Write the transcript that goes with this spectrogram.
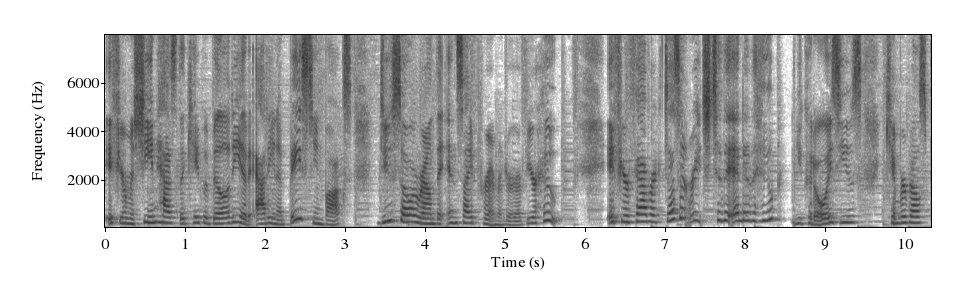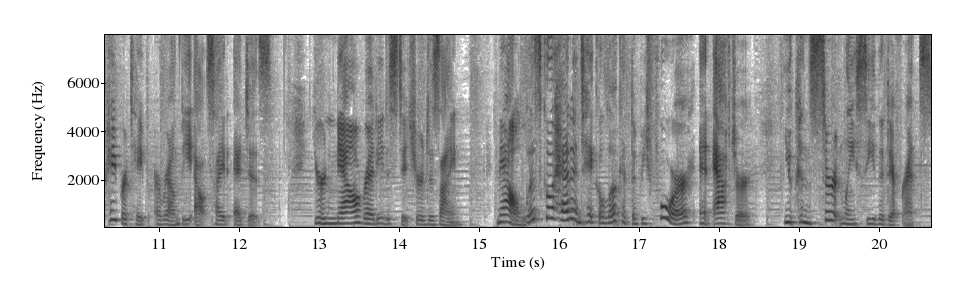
If your machine has the capability of adding a basting box, do so around the inside perimeter of your hoop. If your fabric doesn't reach to the end of the hoop, you could always use Kimberbell's paper tape around the outside edges. You're now ready to stitch your design. Now let's go ahead and take a look at the before and after. You can certainly see the difference.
